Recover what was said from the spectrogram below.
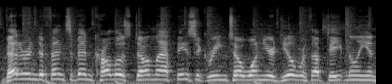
Veteran defensive end Carlos Dunlap is agreeing to a one year deal worth up to $8 million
